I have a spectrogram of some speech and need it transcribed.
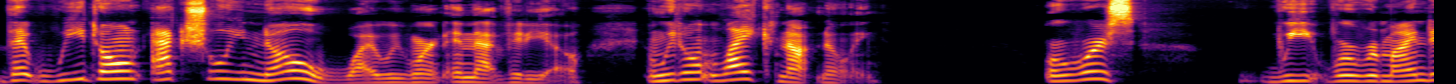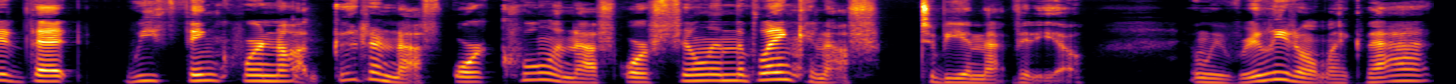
that we don't actually know why we weren't in that video and we don't like not knowing. Or worse, we were reminded that we think we're not good enough or cool enough or fill in the blank enough to be in that video. And we really don't like that.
